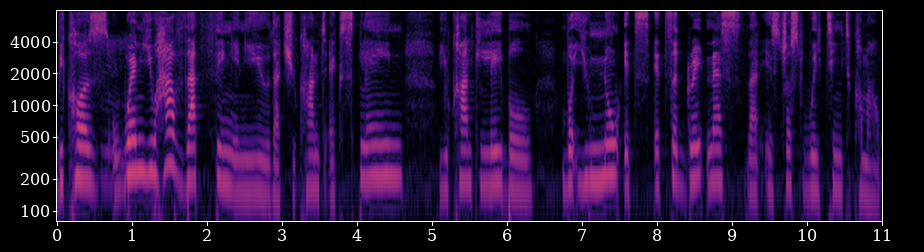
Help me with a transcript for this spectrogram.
Because hmm. when you have that thing in you that you can't explain, you can't label, but you know it's it's a greatness that is just waiting to come out.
